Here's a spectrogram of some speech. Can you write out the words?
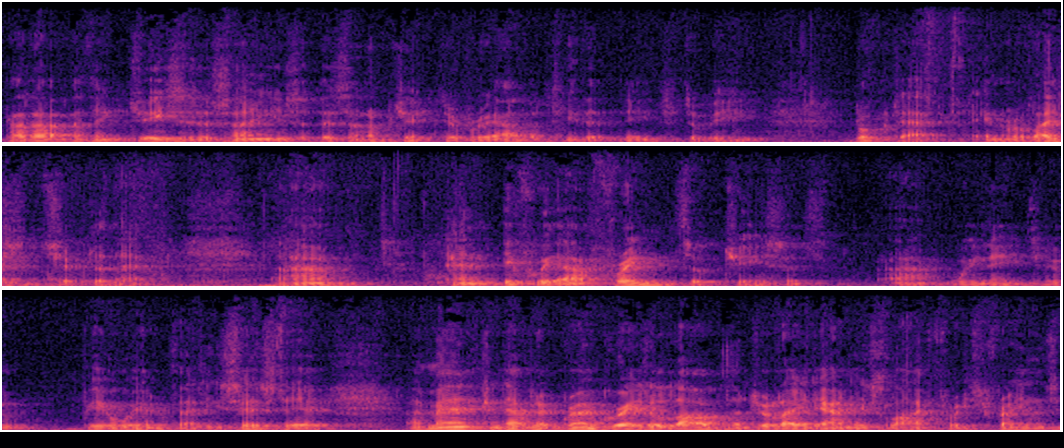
But I, I think Jesus is saying is that there's an objective reality that needs to be looked at in relationship to that. Um, and if we are friends of Jesus, uh, we need to be aware of that. He says there, a man can have no greater love than to lay down his life for his friends.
